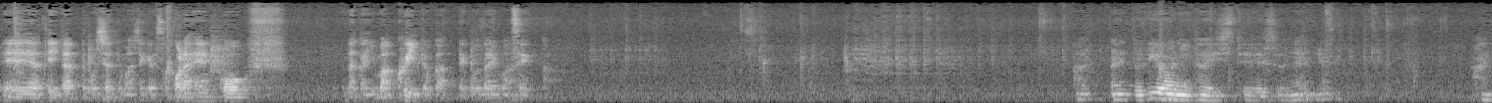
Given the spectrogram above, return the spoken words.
えー、やっていたっておっしゃってましたけどそこら辺こうなんか今悔いとかってございませんか？あえっとリオに対してですよね。はい。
